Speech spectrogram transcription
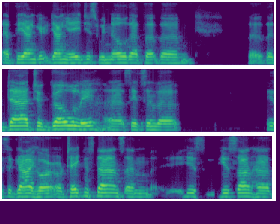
at the young young ages, we know that the the, the, the dad to goalie uh, sits in the is a guy who are, are, taking stands and his his son had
